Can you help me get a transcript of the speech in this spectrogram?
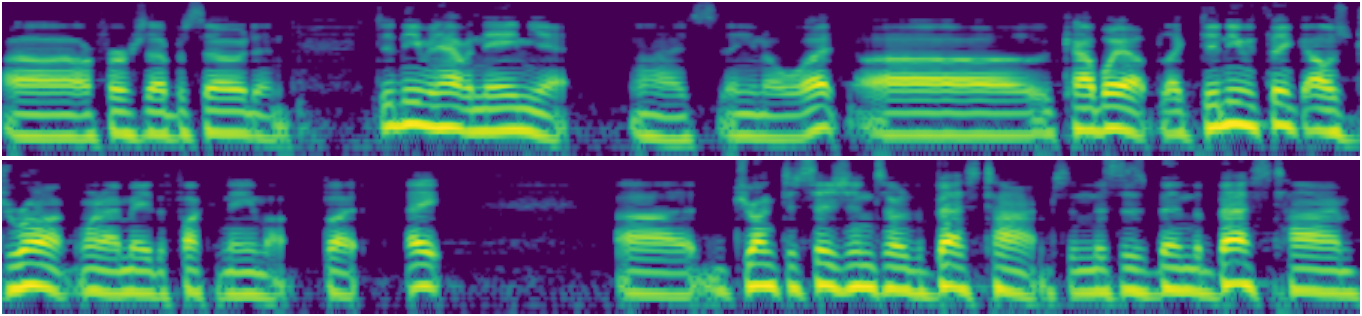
uh, our first episode, and didn't even have a name yet. I said, you know what? Uh, Cowboy Up. Like, didn't even think I was drunk when I made the fucking name up. But hey, uh, drunk decisions are the best times. And this has been the best time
